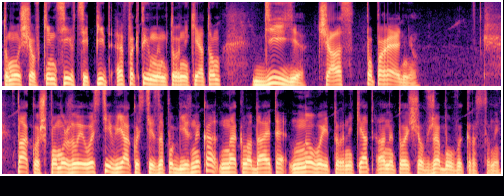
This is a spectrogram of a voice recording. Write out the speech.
тому що в кінцівці під ефективним турнікетом діє час попередньо. Також по можливості в якості запобіжника накладайте новий турнікет, а не той, що вже був використаний.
